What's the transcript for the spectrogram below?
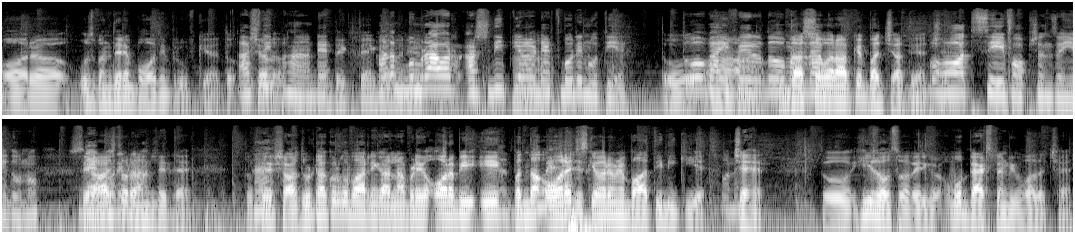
और uh, उस बंदे ने बहुत इंप्रूव किया है तो अर्शदीप हाँ देखते हैं मतलब। बुमराह और अर्शदीप की अगर हाँ। डेथ बोरिंग होती है तो, तो भाई हाँ, फिर तो दस मतलब ओवर आपके बच जाते हैं बहुत सेफ़ ऑप्शन है ये दोनों। सिराज तो रन लेता है। तो फिर शार्दुल ठाकुर को बाहर निकालना पड़ेगा। और अभी एक बंदा और है जिसके बारे में बात ही नहीं की है चहर। तो he is also very good वो बैट्समैन भी बहुत अच्छा है।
